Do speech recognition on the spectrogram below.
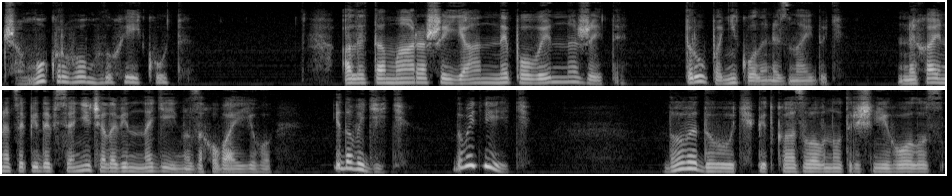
Чому кругом глухий кут? Але Тамара Шиян не повинна жити. Трупа ніколи не знайдуть. Нехай на це піде вся ніч, але він надійно заховає його. І доведіть, доведіть. Доведуть, підказував внутрішній голос.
